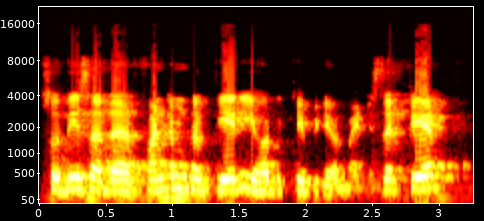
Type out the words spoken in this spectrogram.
So these are the fundamental theory you have to keep in your mind. Is that clear?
